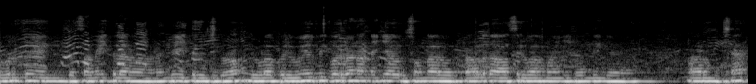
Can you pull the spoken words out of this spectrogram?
அவருக்கும் இந்த சமயத்தில் நான் நன்றியை தெரிவிச்சுக்கிறோம். இவ்வளோ பெரிய உயர்த்துக்கு வருவேன் அன்றைக்கே அவர் சொன்னார். ஒரு காலையில் தான் ஆசீர்வாதம் வாங்கிட்டு வந்து இங்கே ஆரம்பித்தேன்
